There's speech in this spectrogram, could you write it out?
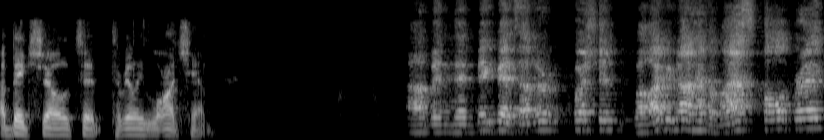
a big show to to really launch him. Um, and then Big Ben's other question. Well, I do not have a last call, Greg.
